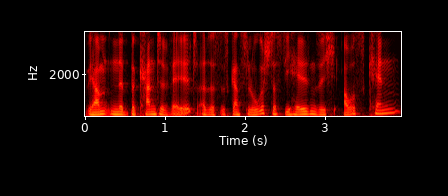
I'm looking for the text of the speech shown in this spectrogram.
wir haben eine bekannte Welt. Also es ist ganz logisch, dass die Helden sich auskennen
